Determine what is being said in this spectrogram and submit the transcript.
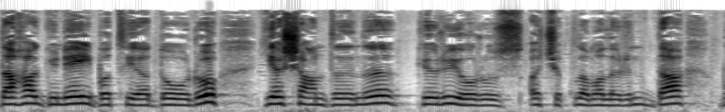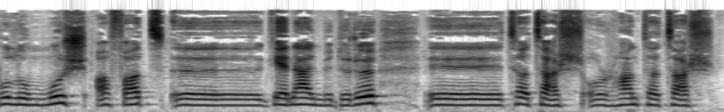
daha güneybatıya doğru yaşandığını görüyoruz açıklamalarında bulunmuş AFAD e, Genel Müdürü e, Tatar Orhan Tatar.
